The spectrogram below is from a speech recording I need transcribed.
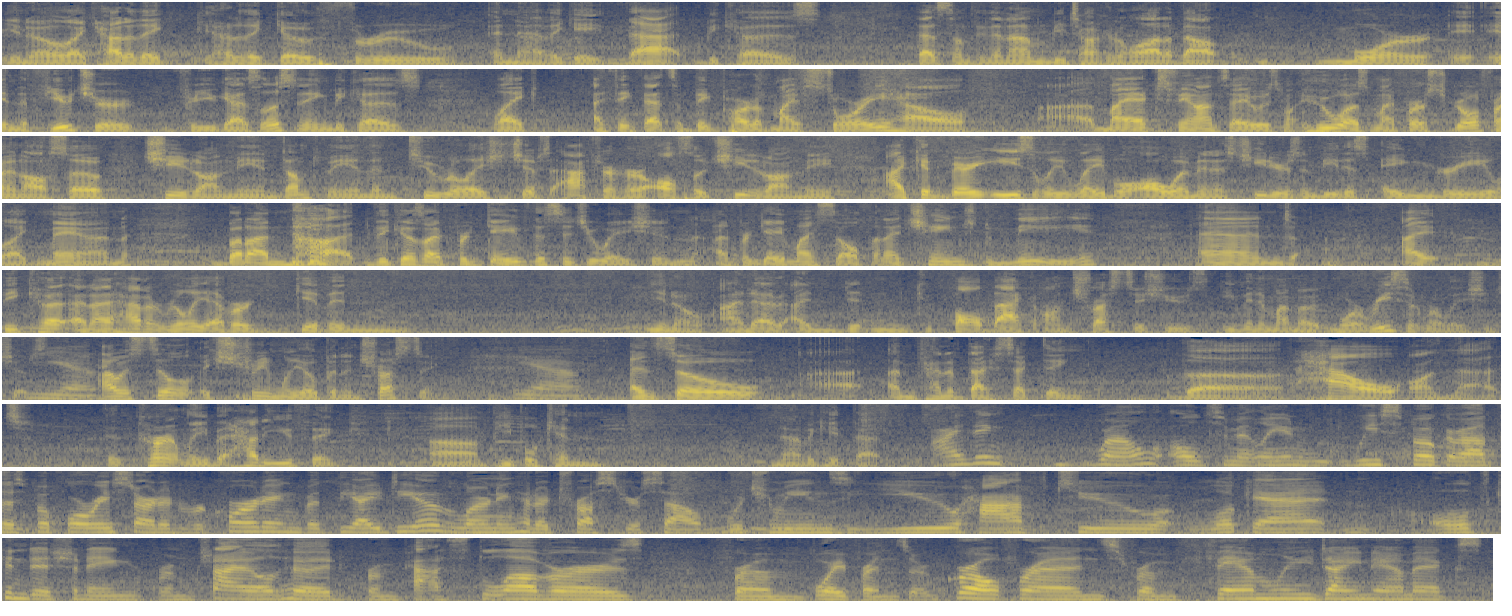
You know, like how do they how do they go through and navigate that because that's something that I'm going to be talking a lot about more in the future for you guys listening because like I think that's a big part of my story how uh, my ex fiance was my, who was my first girlfriend also cheated on me and dumped me, and then two relationships after her also cheated on me. I could very easily label all women as cheaters and be this angry like man, but I'm not because I forgave the situation, I forgave myself, and I changed me, and I because and I haven't really ever given you know, I, I didn't fall back on trust issues even in my more recent relationships. Yeah. I was still extremely open and trusting. Yeah. And so I'm kind of dissecting the how on that currently, but how do you think uh, people can navigate that? I think, well, ultimately, and we spoke about this before we started recording, but the idea of learning how to trust yourself, which means you have to look at old conditioning from childhood, from past lovers, from boyfriends or girlfriends, from family dynamics.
